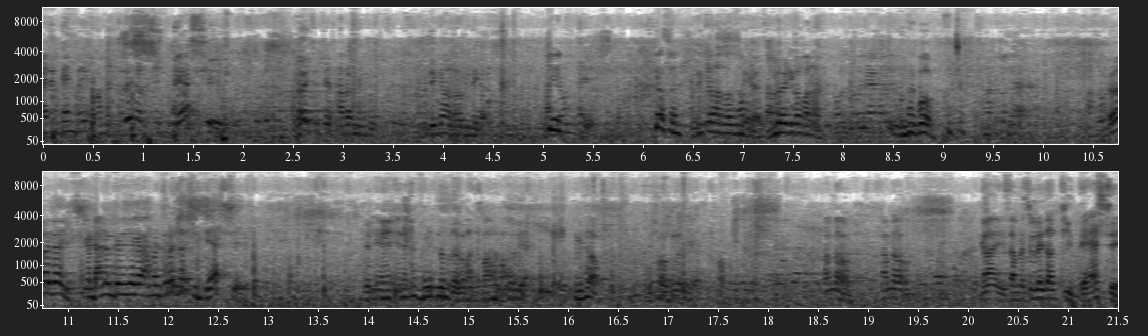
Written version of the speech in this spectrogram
দিতে বুঝছি হ্যাঁ হ্যাঁ কি ঠিক আছে থাকব গানের দেরি জায়গায় আমরা চলে যাচ্ছি দেশে গাইস আমরা চলে যাচ্ছি দেশে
